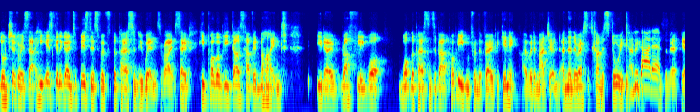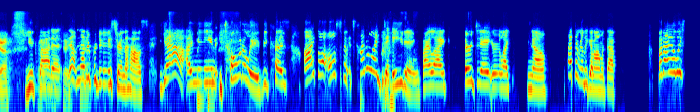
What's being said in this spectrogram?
Lord Sugar is that he is going to go into business with the person who wins, right? So he probably does have in mind, you know, roughly what what the person's about, probably even from the very beginning, I would imagine. And then the rest, it's kind of storytelling. You got it. Isn't it? Yeah. You got right, it. Okay. Yeah, another yeah. producer in the house. Yeah, I mean, totally. Because I thought also it's kind of like dating. By like third date, you're like, no, I didn't really get on with that. But I always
